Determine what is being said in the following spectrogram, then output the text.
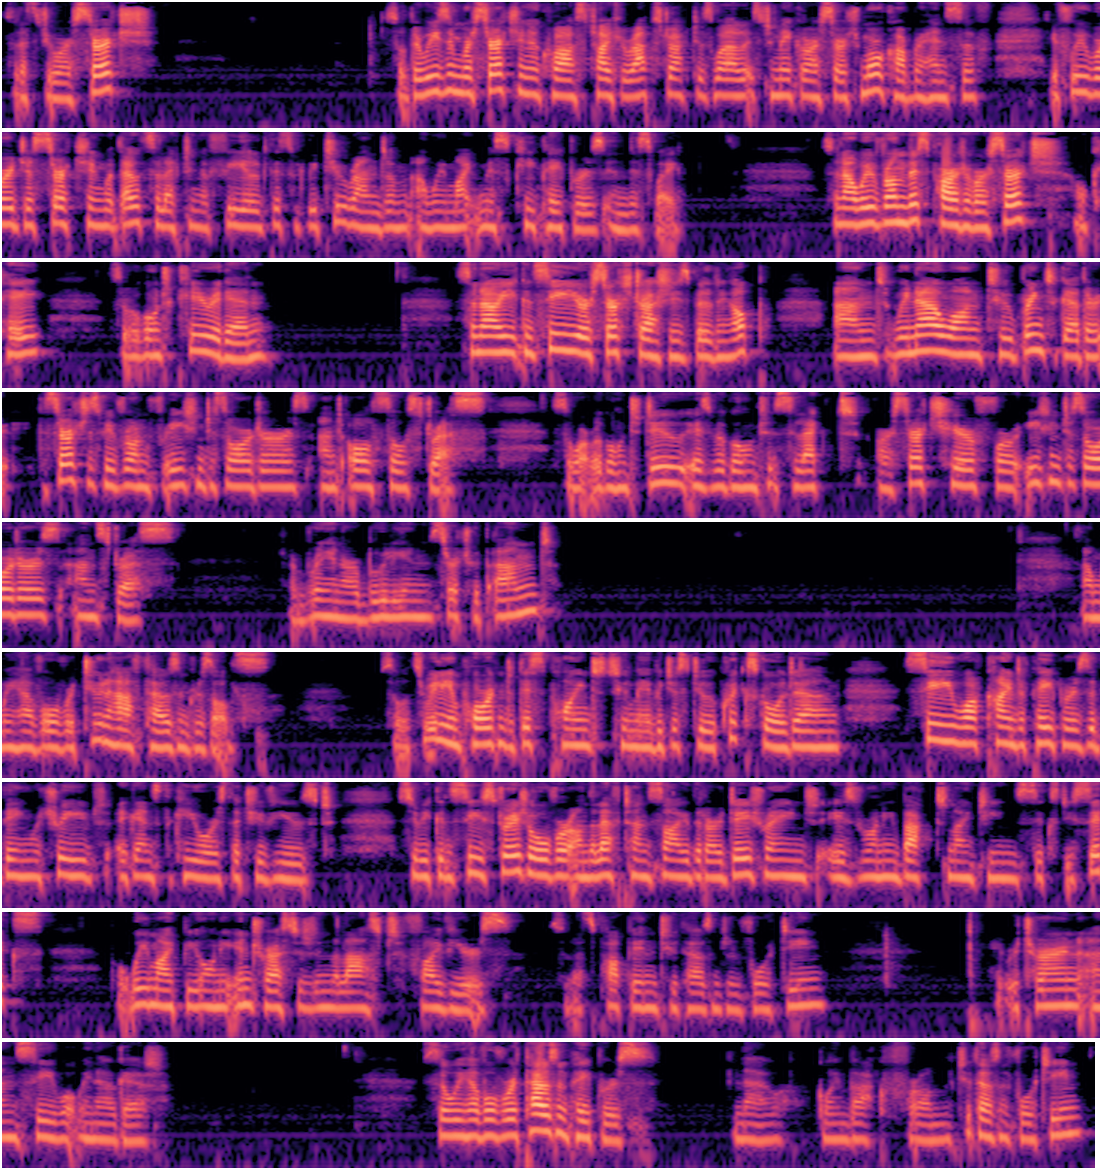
So let's do our search. So the reason we're searching across title or abstract as well is to make our search more comprehensive. If we were just searching without selecting a field, this would be too random and we might miss key papers in this way. So now we've run this part of our search, okay? So we're going to clear again. So now you can see your search strategy is building up and we now want to bring together the searches we've run for eating disorders and also stress. So what we're going to do is we're going to select our search here for eating disorders and stress and bring in our Boolean search with AND. And we have over two and a half thousand results. So it's really important at this point to maybe just do a quick scroll down, see what kind of papers are being retrieved against the keywords that you've used. So we can see straight over on the left-hand side that our date range is running back to 1966, but we might be only interested in the last five years. So let's pop in 2014, hit return and see what we now get. So we have over a thousand papers now going back from 2014.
